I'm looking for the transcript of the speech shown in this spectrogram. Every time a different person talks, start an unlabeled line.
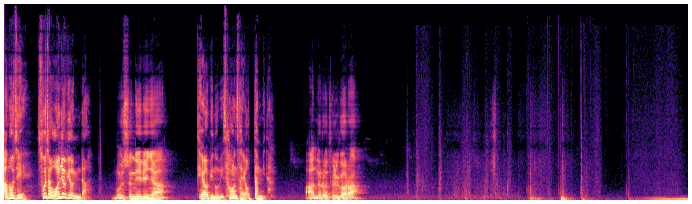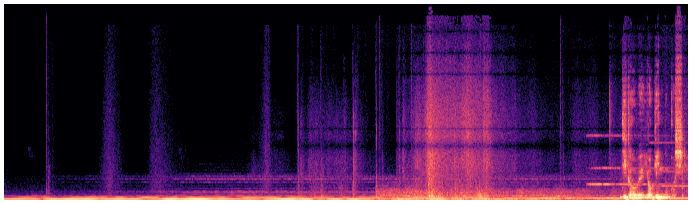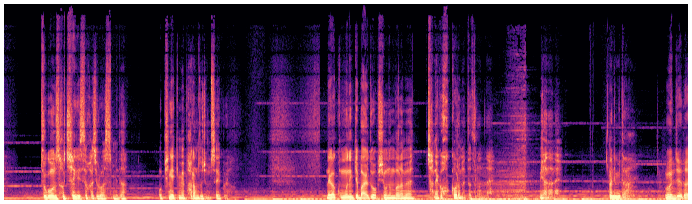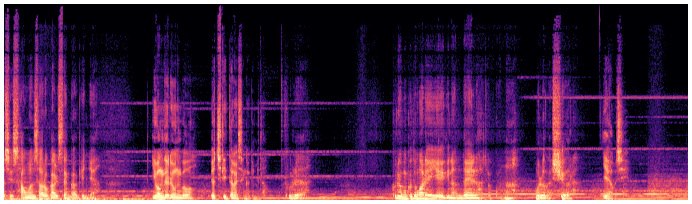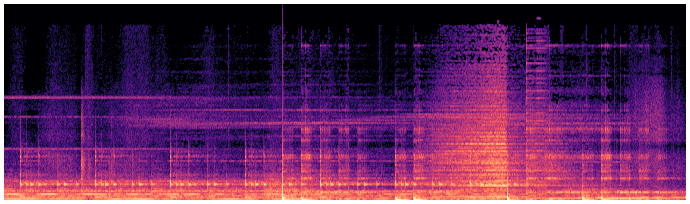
아버지, 소자 원엽이옵니다.
무슨 일이냐?
대업이 놈이 상원사에 없답니다.
안으로 들거라.
네가 왜 여기 있는 것이냐?
두고 온 서책이 있어 가지러 왔습니다. 뭐 핑계 김에 바람도 좀 쐬고요. 내가 고모님께 말도 없이 오는 바람에 자네가 헛걸음했다 들었네. 미안하네.
아닙니다.
언제 다시 상원사로 갈 생각이냐?
이왕 내려오는 거 며칠 있다 갈 생각입니다.
그래. 그러면 그동안의 얘기는 내일 하자꾸나. 물러가 쉬어라.
예 아버지.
